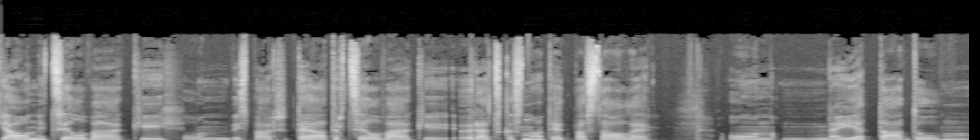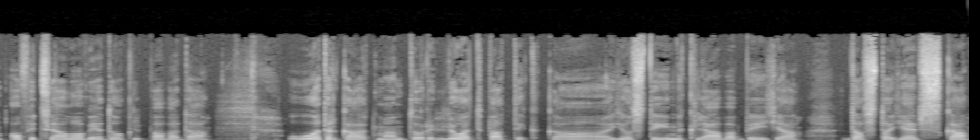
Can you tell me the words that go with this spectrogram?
jauni cilvēki un vispār teātris cilvēki redz, kas notiek pasaulē. Un neiet tādu oficiālo viedokļu pavadā. Otrakārt, man tur ļoti patika, ka Justīna Kļava bija Dostojevska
